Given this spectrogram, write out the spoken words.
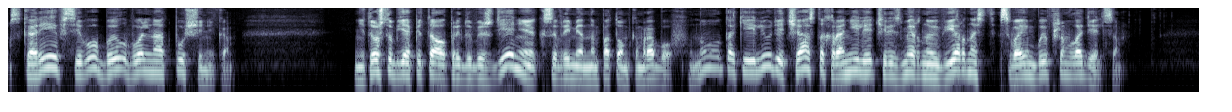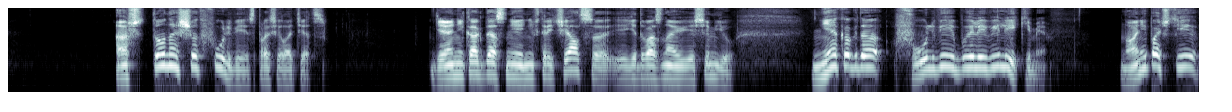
скорее всего, был вольноотпущенником. Не то чтобы я питал предубеждение к современным потомкам рабов, но такие люди часто хранили чрезмерную верность своим бывшим владельцам. «А что насчет Фульвии?» — спросил отец. «Я никогда с ней не встречался и едва знаю ее семью. Некогда Фульвии были великими, но они почти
